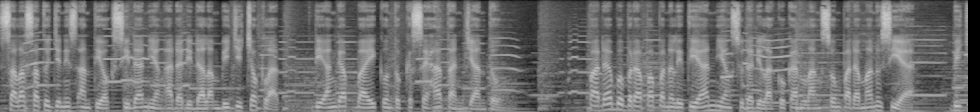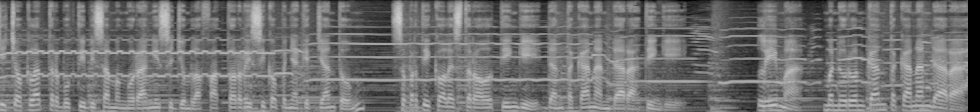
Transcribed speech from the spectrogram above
salah satu jenis antioksidan yang ada di dalam biji coklat, dianggap baik untuk kesehatan jantung. Pada beberapa penelitian yang sudah dilakukan langsung pada manusia, biji coklat terbukti bisa mengurangi sejumlah faktor risiko penyakit jantung, seperti kolesterol tinggi dan tekanan darah tinggi. 5. Menurunkan tekanan darah.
